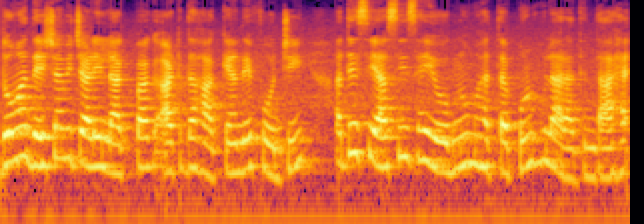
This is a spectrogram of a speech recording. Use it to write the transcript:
ਦੋਵਾਂ ਦੇਸ਼ਾਂ ਵਿਚਾਲੇ ਲਗਭਗ 8 ਦਹਾਕਿਆਂ ਦੇ ਫੌਜੀ ਅਤੇ ਸਿਆਸੀ ਸਹਿਯੋਗ ਨੂੰ ਮਹੱਤਵਪੂਰਨ ਹੁਲਾਰਾ ਦਿੰਦਾ ਹੈ।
